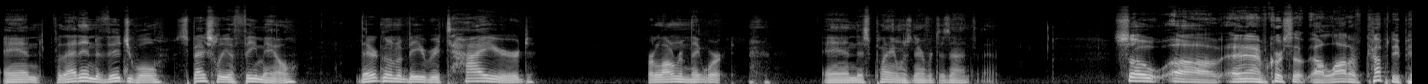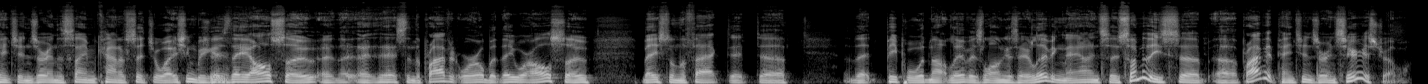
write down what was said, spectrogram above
And for that individual, especially a female, they're going to be retired for longer than they worked. and this plan was never designed for that. So, uh, and of course, a, a, lot of company pensions are in the same kind of situation because sure. they also, uh, uh, that's in the private world, but they were also based on the fact that uh, that people would not live as long as they're living now, and so some of these uh, uh, private pensions are in serious trouble.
